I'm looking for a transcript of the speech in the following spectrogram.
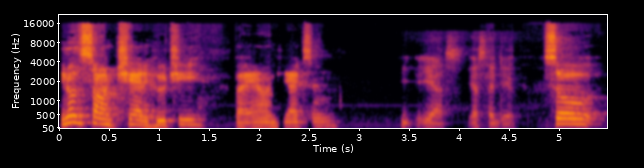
you know the song Chattahoochee by Alan Jackson? Y- yes, yes, I do. So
